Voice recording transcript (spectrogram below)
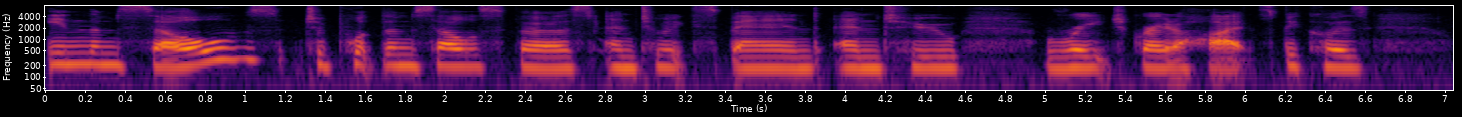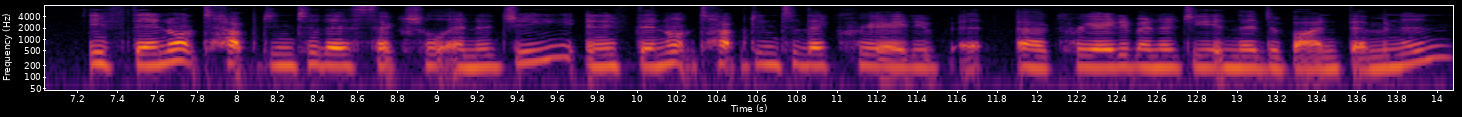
in themselves to put themselves first and to expand and to reach greater heights because if they're not tapped into their sexual energy and if they're not tapped into their creative uh, creative energy and their divine feminine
